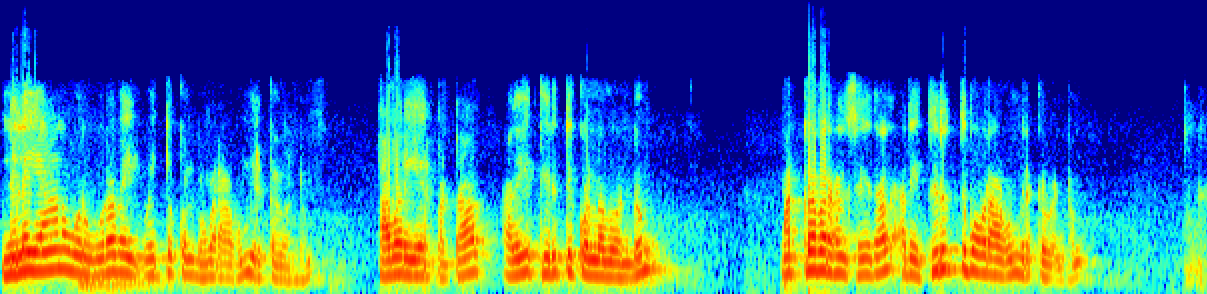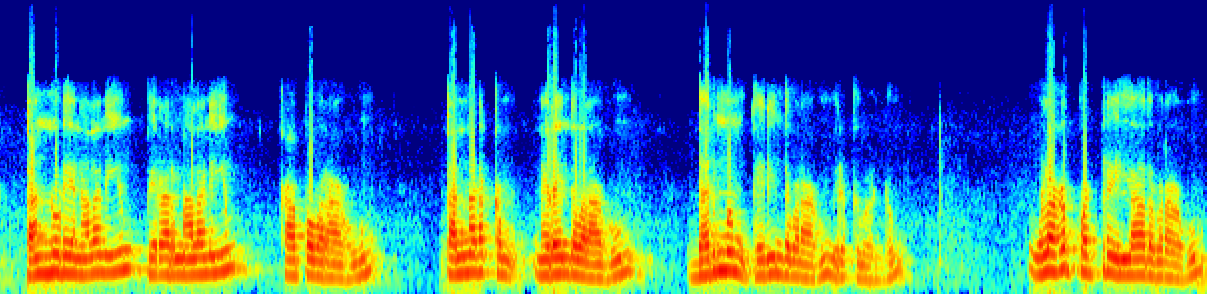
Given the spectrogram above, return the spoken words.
நிலையான ஒரு உறவை வைத்துக்கொள்பவராகவும் இருக்க வேண்டும். தவறு ஏற்பட்டால் அதை திருத்திக் கொள்ள வேண்டும். மற்றவர்கள் செய்தால் அதை திருத்துபவராகவும் இருக்க வேண்டும். தன்னுடைய நலனையும் பிறர் நலனையும் காப்பவராகவும் தன்னடக்கம் நிறைந்தவராகவும் தர்மம் தெரிந்தவராகவும் இருக்க வேண்டும். உலகப்பற்று இல்லாதவராகவும்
